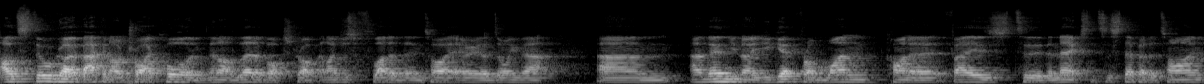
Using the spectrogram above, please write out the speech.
I'd still go back and I'd try call them. Then I'd letterbox drop and I just flooded the entire area doing that. Um, and then, you know, you get from one kind of phase to the next. It's a step at a time.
